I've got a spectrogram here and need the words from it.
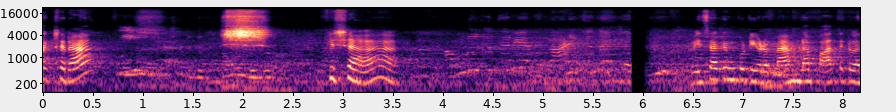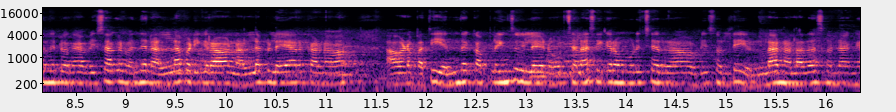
அக்ஷரா? ஃபிஷா விசாகன் குட்டியோட மேம்லாம் பார்த்துட்டு வந்துட்டோங்க. விசாகன் வந்து நல்லா படிக்கிறான் நல்ல பிள்ளையாக இருக்கானா. அவனை பற்றி எந்த கம்ப்ளைண்ட்ஸும் இல்லை. நோட்ஸ் எல்லாம் சீக்கிரம் முடிச்சிடுறான் அப்படின்னு சொல்லிட்டு எல்லாம் நல்லா தான் சொன்னாங்க.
